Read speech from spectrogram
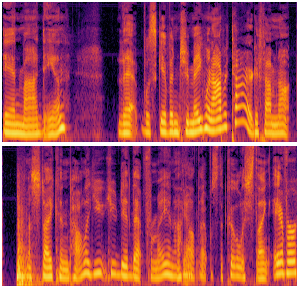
in my den that was given to me when I retired, if I'm not mistaken, Paula. You, you did that for me, and I thought that was the coolest thing ever.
